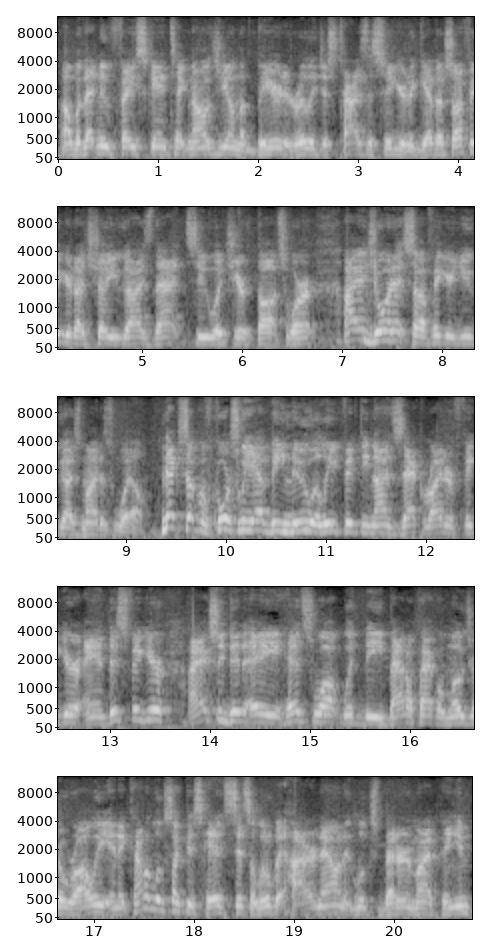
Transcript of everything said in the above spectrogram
Um, with that new face scan technology on the beard, it really just ties this figure together. So I figured I'd show you guys that, see what your thoughts were. I enjoyed it, so I figured you guys might as well. Next up, of course, we have the new Elite 59 Zack Ryder figure, and this figure, I actually did a head swap with the Battle Pack of Mojo Rawley, and it kind of looks like this head sits a little bit higher now, and it looks better in my opinion.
